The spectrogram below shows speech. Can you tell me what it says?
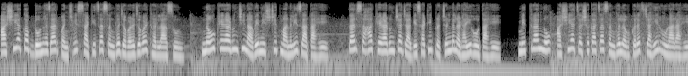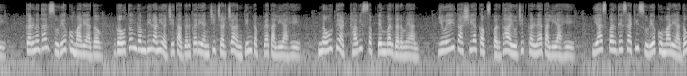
आशिया कप दोन हजार पंचवीस साठीचा संघ जवळजवळ ठरला असून नऊ खेळाडूंची नावे निश्चित मानली जात आहे. तर सहा खेळाडूंच्या जागेसाठी प्रचंड लढाई होत आहे. मित्रांनो आशिया चषकाचा संघ लवकरच जाहीर होणार आहे. कर्णधार सूर्यकुमार यादव गौतम गंभीर आणि अजित आगरकर यांची चर्चा अंतिम टप्प्यात आली आहे. नऊ ते अठ्ठावीस सप्टेंबर दरम्यान युएईत आशिया कप स्पर्धा आयोजित करण्यात आली आहे. या स्पर्धेसाठी सूर्यकुमार यादव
